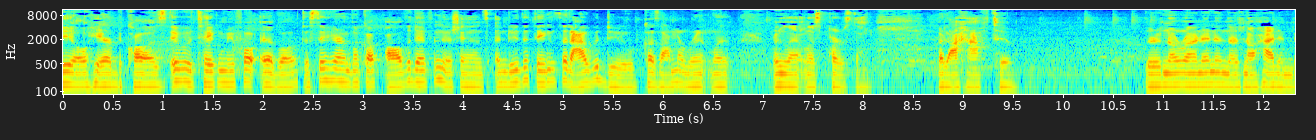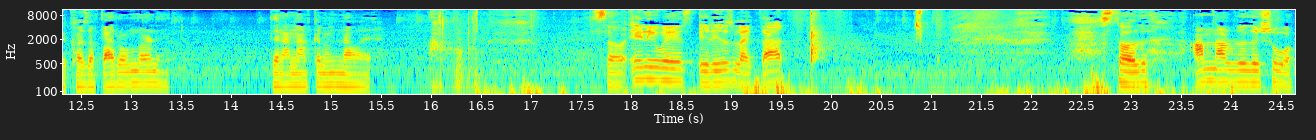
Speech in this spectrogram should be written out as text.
deal here because it would take me forever to sit here and look up all the definitions and do the things that I would do because I'm a relentless, relentless person. But I have to. There's no running and there's no hiding because if I don't learn it, then I'm not gonna know it. so, anyways, it is like that. So, I'm not really sure.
